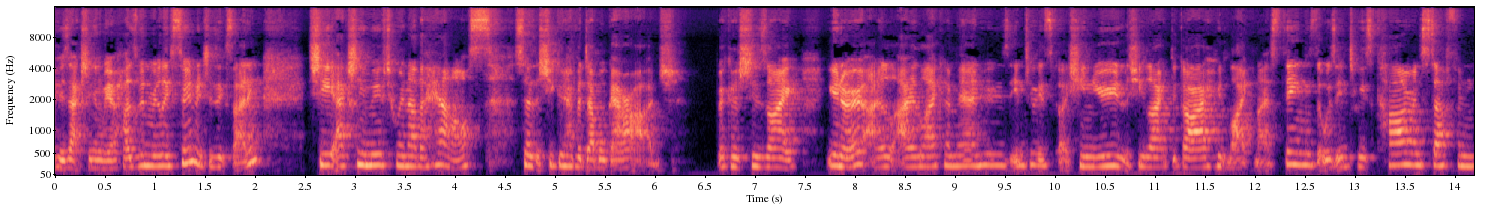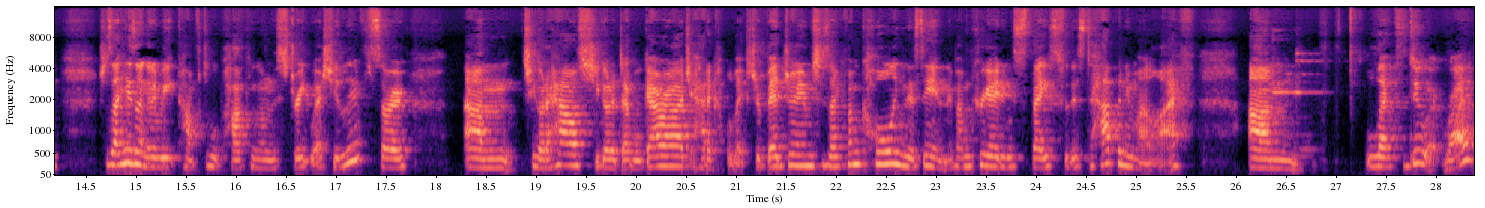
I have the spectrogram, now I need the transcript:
who's actually going to be her husband really soon, which is exciting. She actually moved to another house so that she could have a double garage because she's like, you know, I, I like a man who's into his, like, she knew that she liked a guy who liked nice things, that was into his car and stuff. And she's like, he's not going to be comfortable parking on the street where she lived. So um, she got a house, she got a double garage, it had a couple of extra bedrooms. She's like, if I'm calling this in, if I'm creating space for this to happen in my life, um, let's do it, right?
